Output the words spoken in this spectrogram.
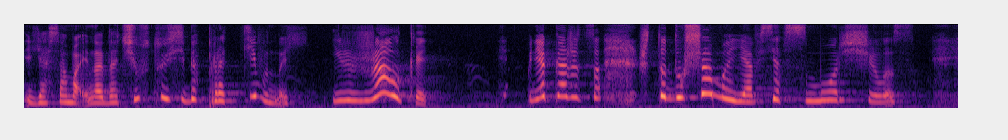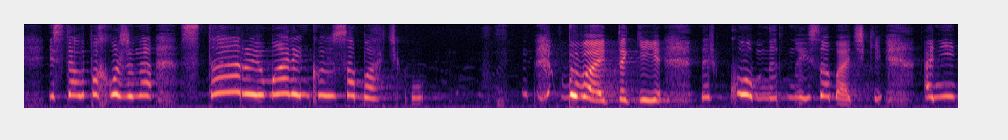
я сама иногда чувствую себя противной и жалкой. Мне кажется, что душа моя вся сморщилась и стала похожа на старую маленькую собачку. Бывают такие, знаешь, комнатные собачки. Они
